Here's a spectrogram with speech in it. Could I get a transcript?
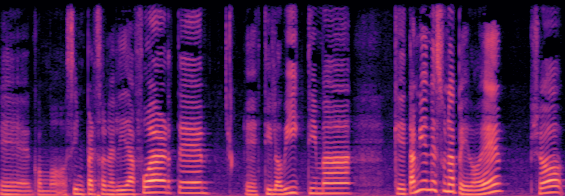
Eh, como sin personalidad fuerte, estilo víctima, que también es un apego, ¿eh? Yo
